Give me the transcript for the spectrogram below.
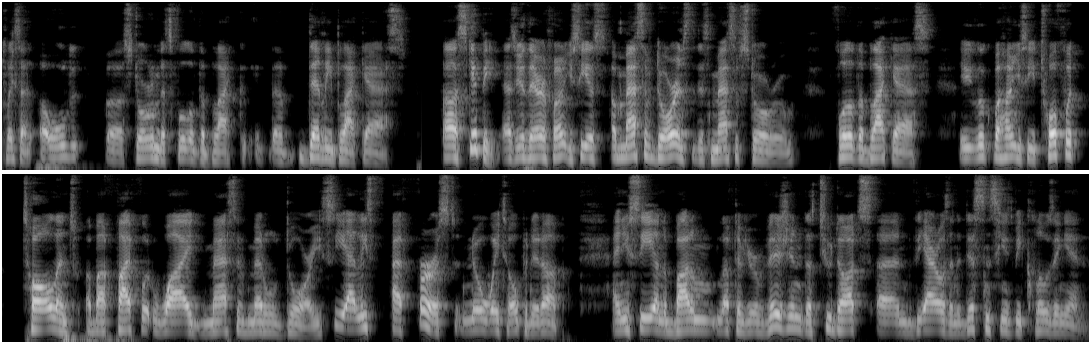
place, an old uh, storeroom that's full of the black, the deadly black gas. Uh, Skippy, as you're there in front, you see a, a massive door into this massive storeroom full of the black gas. You look behind, you see 12 foot tall and t- about 5 foot wide, massive metal door. You see, at least at first, no way to open it up. And you see on the bottom left of your vision, the two dots and the arrows in the distance seems to be closing in.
